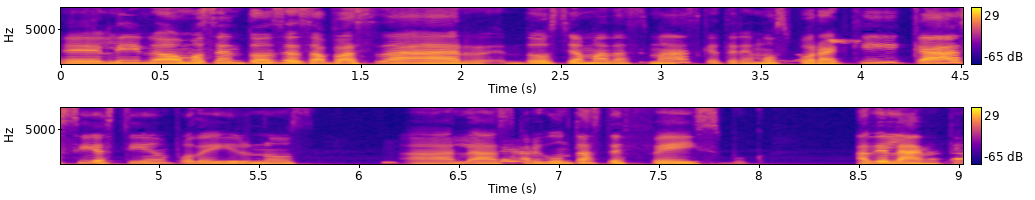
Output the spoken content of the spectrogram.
Eh, Lino, vamos entonces a pasar dos llamadas más que tenemos por aquí. Casi es tiempo de irnos a las preguntas de Facebook. Adelante.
